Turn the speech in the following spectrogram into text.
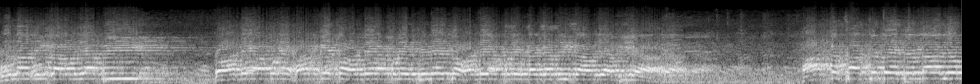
ਉਹਨਾਂ ਦੀ ਕਾਮਯਾਬੀ ਤੁਹਾਡੇ ਆਪਣੇ ਹਲਕੇ ਤੁਹਾਡੇ ਆਪਣੇ ਜ਼ਿਲ੍ਹੇ, ਤੁਹਾਡੇ ਆਪਣੇ ਨਗਰ ਦੀ ਕਾਮਯਾਬੀ ਆ। ਹੱਕ ਸੱਚ ਤੇ ਜਿੰਦਾ ਜੋ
